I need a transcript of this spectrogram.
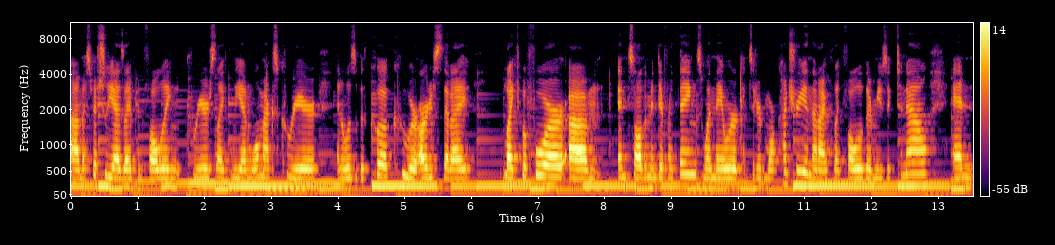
um, especially as I've been following careers like Lee Ann Womack's career and Elizabeth Cook, who are artists that I liked before um, and saw them in different things when they were considered more country and then i've like followed their music to now. And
